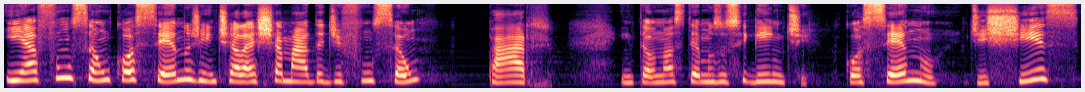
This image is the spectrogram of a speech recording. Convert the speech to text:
E a função cosseno, gente, ela é chamada de função par. Então, nós temos o seguinte, cosseno de x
